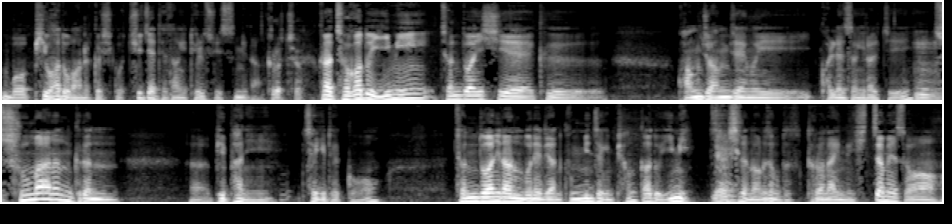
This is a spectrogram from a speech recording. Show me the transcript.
뭐 비화도 많을 것이고 취재 대상이 될 수 있습니다. 그렇죠. 그러나 적어도 이미 전두환 씨의 그 광주 항쟁의 관련성이랄지 음. 수많은 그런 어, 비판이 제기됐고 전두환이라는 분에 대한 국민적인 평가도 이미 예. 사실은 어느 정도 드러나 있는 시점에서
